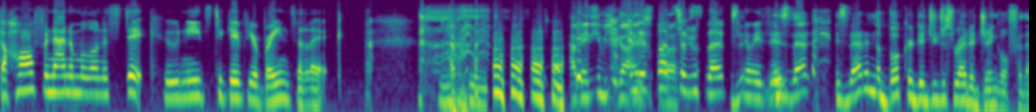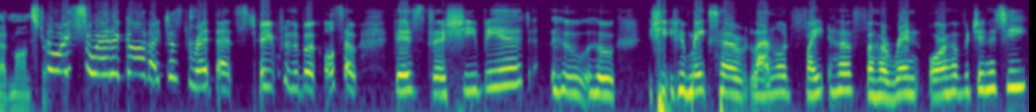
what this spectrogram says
The half an animal on a stick who needs to give your brains a lick. Have any of you and guys? there's lots uh, of slurp noises. Is that is that in the book, or did you just write a jingle for that monster? No, I swear to God, I just read that straight from the book. Also, there's the she-beard who who she who makes her landlord fight her for her rent or her virginity.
